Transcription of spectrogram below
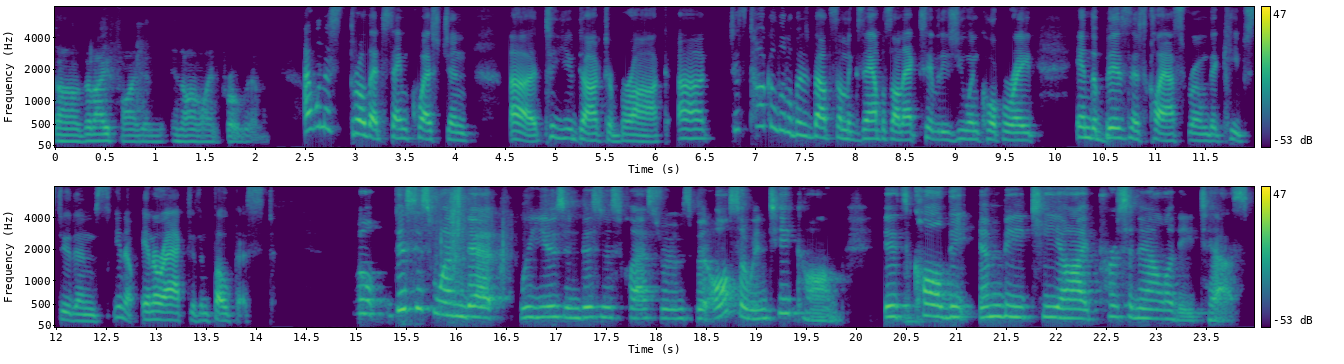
uh, that I find in, in online programming. I want to throw that same question uh, to you, Dr. Brock. Uh, just talk a little bit about some examples on activities you incorporate in the business classroom that keep students, you know, interactive and focused. Well, this is one that we use in business classrooms, but also in TCALM. It's called the MBTI personality test,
